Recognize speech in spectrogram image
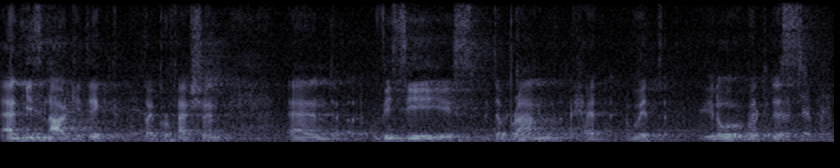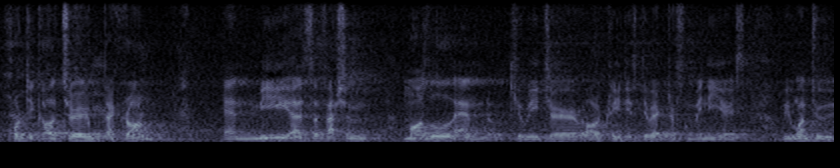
And he's an architect by profession. And uh, Visi is the brand head with, you know, with this horticulture background. And me as a fashion model and curator or creative director for many years, we want to,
